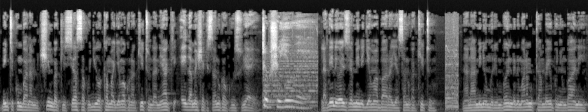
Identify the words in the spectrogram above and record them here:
Binti kumba anamchimba kisiasa, kujua kama jamaa kuna kitu ndani yake, aidha amesha kisanuka kuhusu yeye. Lakini hawezi amini jamaa bara yasanuka kitu, na naamini Umri mbwendo ni mwanamke ambaye yupo nyumbani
